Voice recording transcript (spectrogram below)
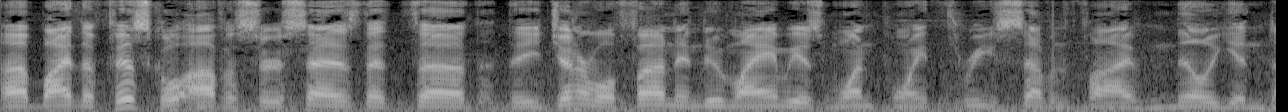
uh, by the fiscal officer says that uh, the general fund in New Miami is $1.375 million.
